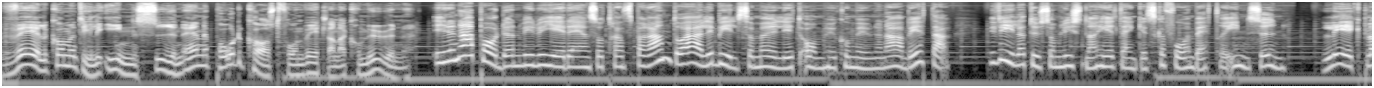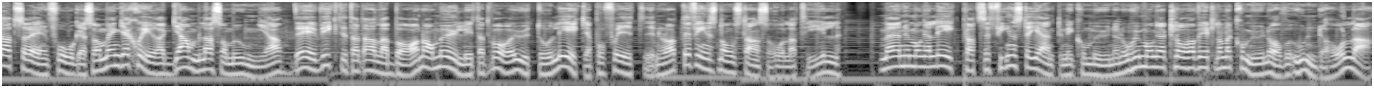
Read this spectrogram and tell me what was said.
Välkommen till Insyn, en podcast från Vetlanda kommun. I den här podden vill vi ge dig en så transparent och ärlig bild som möjligt om hur kommunen arbetar. Vi vill att du som lyssnar helt enkelt ska få en bättre insyn. Lekplatser är en fråga som engagerar gamla som unga. Det är viktigt att alla barn har möjlighet att vara ute och leka på fritiden och att det finns någonstans att hålla till. Men hur många lekplatser finns det egentligen i kommunen och hur många klarar Vetlanda kommun av att underhålla?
